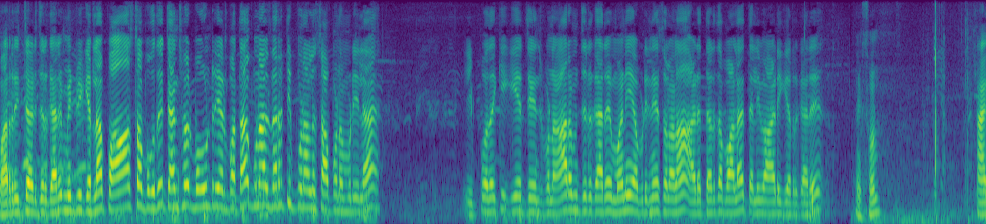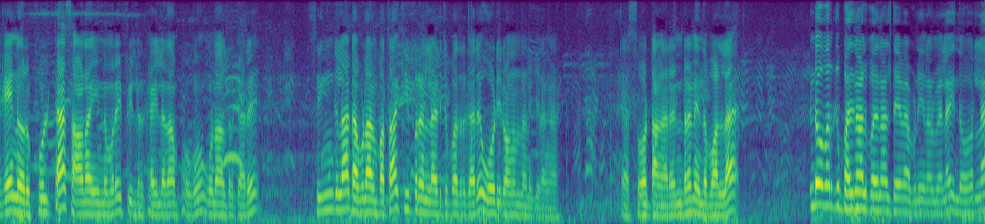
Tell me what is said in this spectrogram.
மர்ரிச்சு அடிச்சிருக்காரு. மிட் விக்கெட்லாம் ஃபாஸ்ட்டாக போகுது. ட்ரான்ஸ்ஃபர் பவுண்டரியான்னு பார்த்தா குணால் விரட்டி போனாலும் ஸ்டாப் பண்ண முடியல. இப்போதைக்கு கியர் சேஞ்ச் பண்ண ஆரம்பிச்சிருக்காரு மணி அப்படின்னே சொல்லலாம். அடுத்தடுத்த பாலை தெளிவாக ஆடிக்கிட்டு இருக்காரு. நெக்ஸ்ட் ஒன் அகைன் ஒரு ஃபுல் டேஸ் ஆனால் இந்த முறை ஃபீல்டர் கையில் தான் போகும். குணால் இருக்காரு. சிங்கிளாக டபுளான்னு பார்த்தா கீப்பர் ரனில் அடித்து பார்த்துருக்காரு. ஓடிடுவாங்கன்னு நினைக்கிறாங்க. எஸ் ஓட்டாங்க. ரெண்டு ரன் இந்த பாலில் ரெண்டு ஓவருக்கு பதினாலு பதினாலு தேவை அப்படிங்கிற மேலே இந்த ஓவரில்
